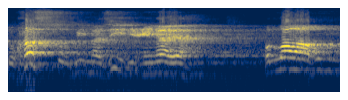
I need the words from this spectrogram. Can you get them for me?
تخص بمزيد عناية. اللهم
